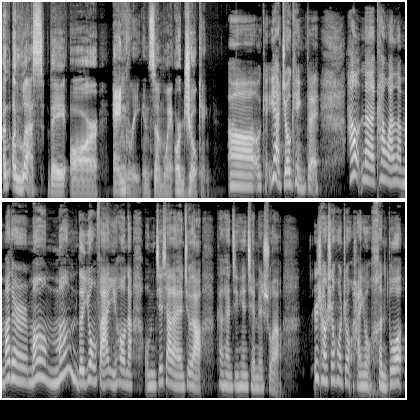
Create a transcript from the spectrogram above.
un- unless they are angry in some way or joking. 哦、o k y e a h j o k i n g 对。 好，那看完了 mother、mom、mom 的用法以后呢，我们接下来就要看看今天前面说了，日常生活中还有很多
